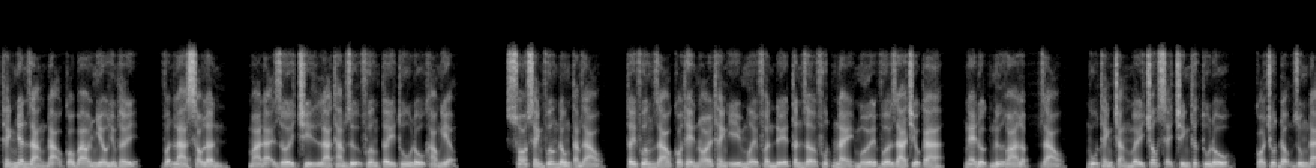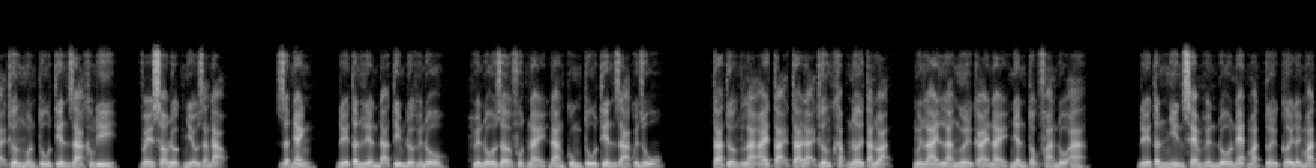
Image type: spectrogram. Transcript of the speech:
Thánh nhân giảng đạo có bao nhiêu hiếm thấy, vẫn là sáu lần, mà đại giới chỉ là tham dự phương tây thu đổ khảo nghiệm. So sánh phương đông tam giáo tây phương giáo có thể nói thành ý mười phần đế tân giờ phút này mới vừa ra triều ca, nghe được nữ hoa lập giáo, ngũ thánh chẳng mấy chốc sẽ chính thức thu đồ, có chút động dung đại thương muốn tu tiên giả không đi, về sau được nhiều giảng đạo. Rất nhanh, đế tân liền đã tìm được huyền đô huyền đô giờ phút này đang cùng tu tiên giả quyến rũ. Ta tưởng là ai tại ta đại thương khắp nơi tán loạn, nguyên lai là ngươi cái này nhân tộc phản đồ a. Đế tân nhìn xem huyền đô nét mặt tươi cười đầy mặt,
